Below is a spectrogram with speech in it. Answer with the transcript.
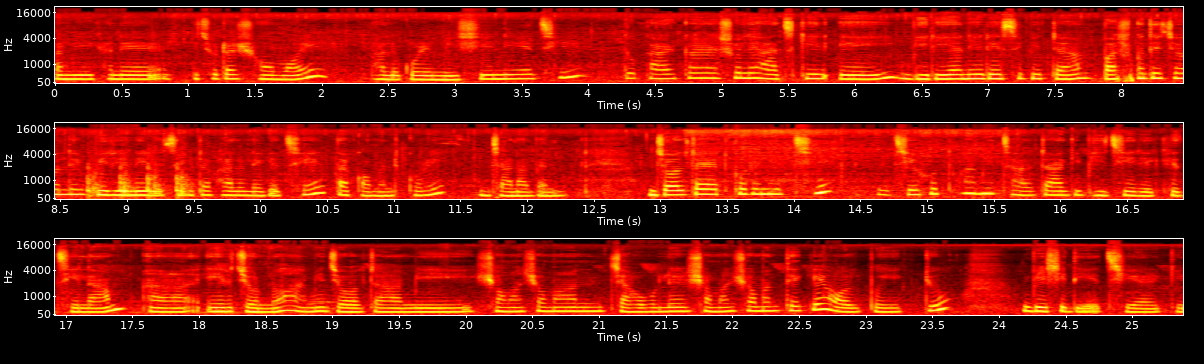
আমি এখানে কিছুটা সময় ভালো করে মিশিয়ে নিয়েছি। তো কার কার আসলে আজকের এই বিরিয়ানি রেসিপিটা, বাসমতি চাউলের বিরিয়ানি রেসিপিটা ভালো লেগেছে তা কমেন্ট করে জানাবেন। জলটা অ্যাড করে নিচ্ছি। যেহেতু আমি চালটা আগে ভিজিয়ে রেখেছিলাম এর জন্য আমি জলটা আমি সমান সমান চাউলের সমান সমান থেকে অল্প একটু বেশি দিয়েছি আর কি।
